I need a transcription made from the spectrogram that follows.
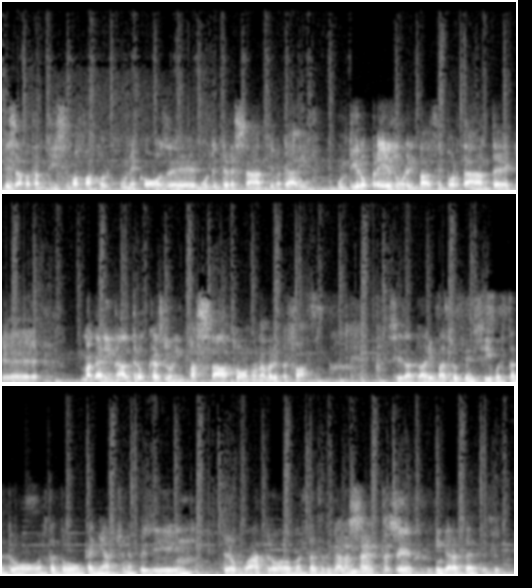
pesava tantissimo, ha fatto alcune cose molto interessanti, magari un tiro preso, un rimbalzo importante che magari in altre occasioni in passato non avrebbe fatto. sì esatto a rimbalzo offensivo è stato, è stato cagnaccio ne ha presi Mm. 3 o 4 abbastanza Gara decisivi 7, sì. in gara 7 sì.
